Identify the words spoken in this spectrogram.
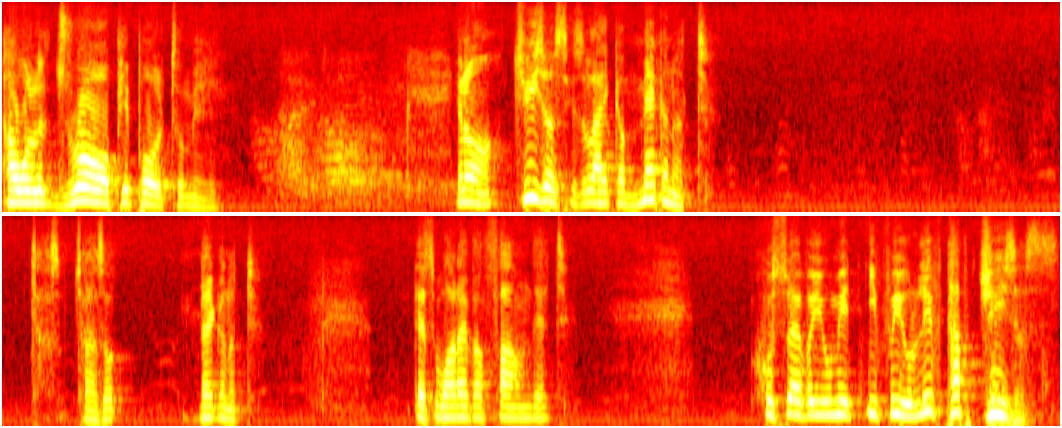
I will draw people to me. You know, Jesus is like a magnet 자석, magnet. That's what I've found it. whosoever you meet, if you lift up Jesus,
